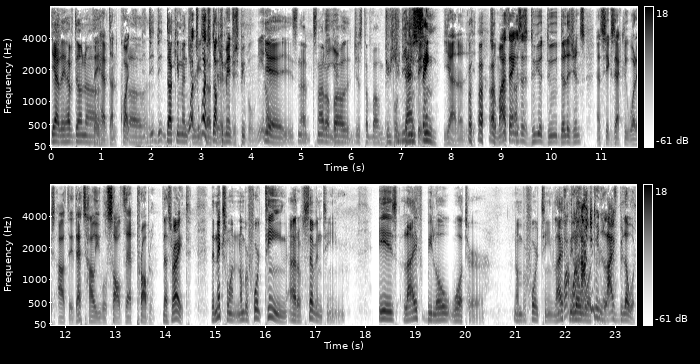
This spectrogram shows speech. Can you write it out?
Yeah, they have done. Uh, they have done quite uh, d- d- documentaries Watch, watch out there. documentaries, people. You know, yeah, it's not. It's not Yeah. about just about people dancing. Yeah, no. yeah. so my thing is, is do your due diligence and see exactly what is out there. That's how you will solve that problem. That's right. The next one, number fourteen out of seventeen, is life below water. Number fourteen, life Wha- wha- below how water. do you mean life below it?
